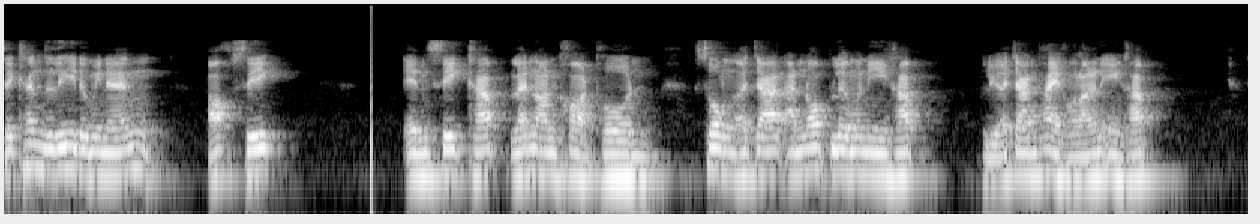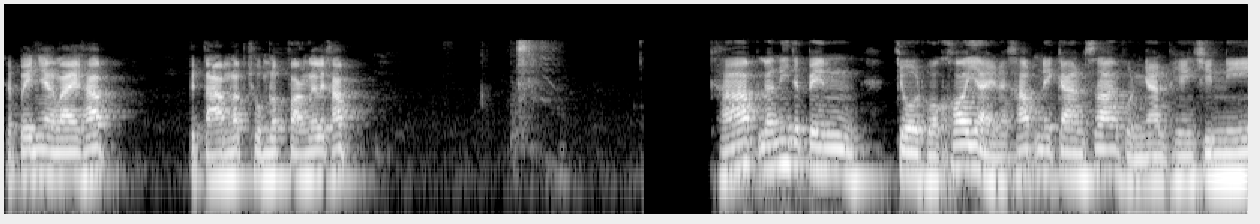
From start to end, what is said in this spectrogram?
secondary dominant octave n6 ครับ และ non chord tone ส่งอาจารย์อนบเรืองมณีครับ หรืออาจารย์ไผ่ของเรานั่นเองครับ จะเป็นอย่างไรครับ ไปตามรับชมรับฟังได้เลยครับ ครับ และนี่จะเป็นโจทย์หัวข้อใหญ่นะครับ ในการสร้างผลงานเพลงชิ้นนี้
